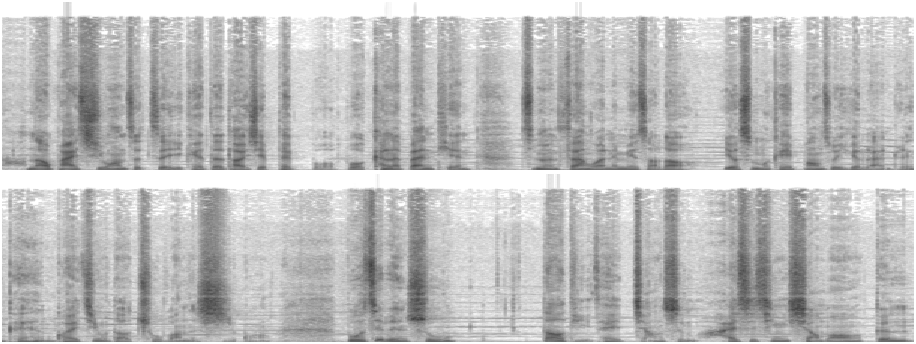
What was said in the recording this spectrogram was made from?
啊。那我本来希望在这里可以得到一些撇步，不过看了半天，这本翻完了没找到有什么可以帮助一个懒人可以很快进入到厨房的时光。不过这本书到底在讲什么？还是请小猫跟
